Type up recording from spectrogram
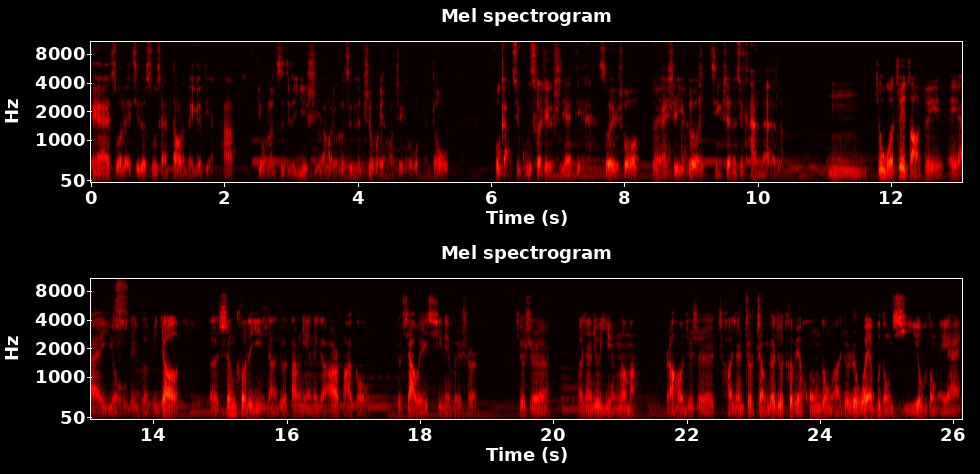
，AI 所累积的素材到了哪个点，它有了自己的意识也好，有了自己的智慧也好，这个我们都不敢去估测这个时间点，所以说还是一个谨慎的去看待吧。嗯，就我最早对 AI 有那个比较呃深刻的印象，就是当年那个阿尔法狗就下围棋那回事儿，就是好像就赢了嘛，然后就是好像就整个就特别轰动啊，就是我也不懂棋又不懂 AI，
